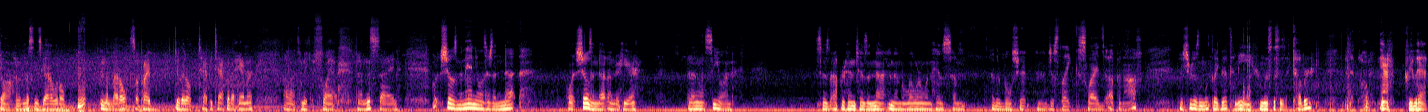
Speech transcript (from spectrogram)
gone, and this one's got a little in the metal, so I'll probably give that a little tappy tap with a hammer uh, to make it flat. But on this side, what it shows in the manual is there's a nut. Well, it shows a nut under here, but I don't see one. It says the upper hinge has a nut, and then the lower one has some other bullshit, and it just like slides up and off. But it sure doesn't look like that to me, unless this is a cover. But oh, yeah, look at that.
